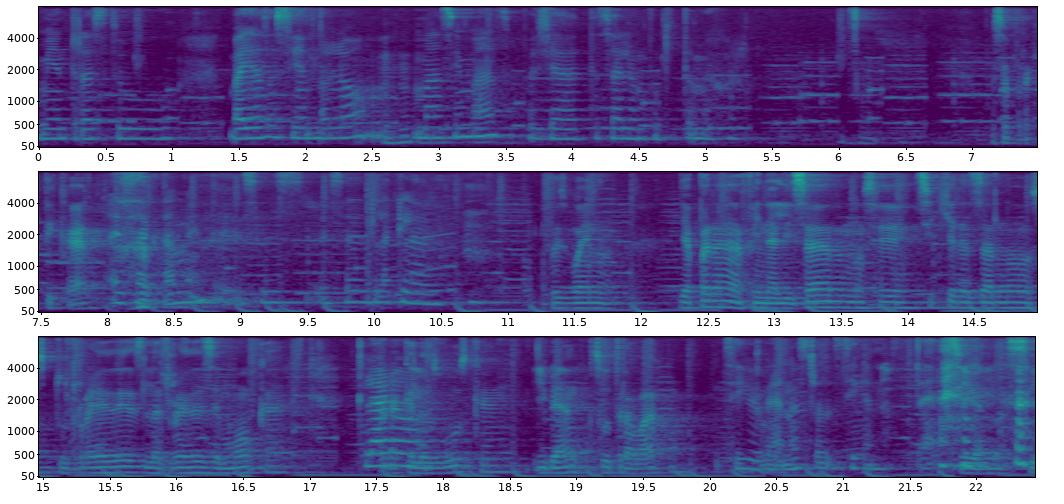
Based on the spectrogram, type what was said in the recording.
mientras tú vayas haciéndolo más y más, pues ya te sale un poquito mejor. Pues a practicar. Exactamente, esa es, esa es la clave. Pues bueno, ya para finalizar, no sé si quieres darnos tus redes, las redes de Moca. Claro. Para que los busquen y vean su trabajo. Sí, vean nuestro, síganos. Síganos, sí.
